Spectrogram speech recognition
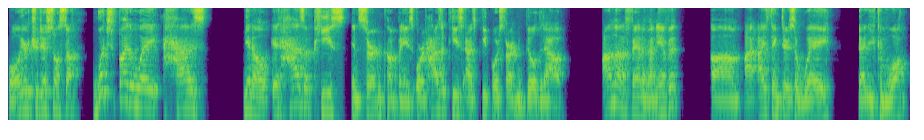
all your traditional stuff, which by the way has, you know, it has a piece in certain companies or it has a piece as people are starting to build it out. I'm not a fan of any of it. Um, I, I, think there's a way that you can walk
